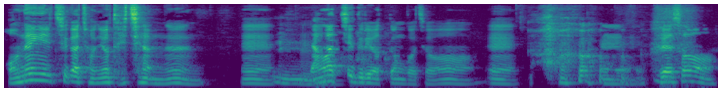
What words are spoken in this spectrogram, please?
언행일치가 전혀 되지 않는 예, 음. 양아치들이었던 거죠. 예, 예. 그래서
